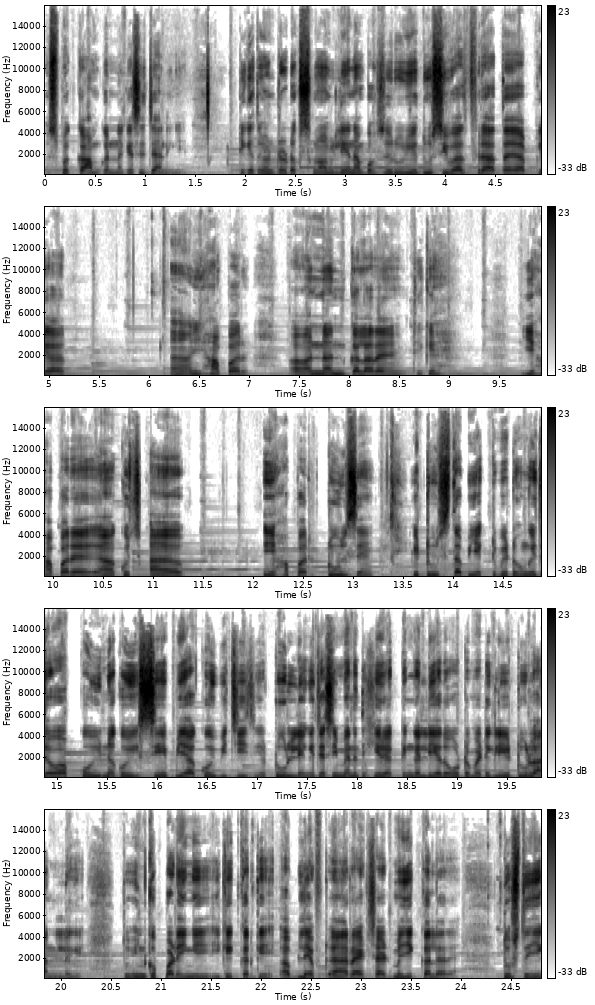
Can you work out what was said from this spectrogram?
उस पर काम करना कैसे जानेंगे? ठीक है तो इंट्रोडक्शन भी लेना बहुत ज़रूरी है। दूसरी बात फिर आता है आपका यहाँ पर नन कलर है, ठीक है? यहाँ पर है कुछ यहाँ पर टूल्स हैं। ये टूल्स तभी एक्टिवेट होंगे जब आप कोई ना कोई सेप या कोई भी चीज़ टूल लेंगे। जैसे मैंने देखिए रेक्टेंगल लिया तो ऑटोमेटिकली ये टूल आने लगे। तो इनको पढ़ेंगे एक एक करके। अब लेफ़्ट राइट साइड में ये कलर है। दोस्तों, ये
